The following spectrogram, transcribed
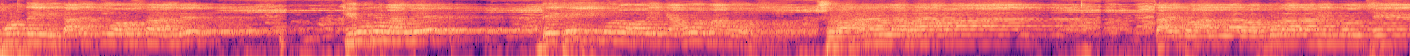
ঠোঁট দেয়নি, তাদের কি অবস্থা লাগবে? কীরকম লাগবে? দেখেই মনে হবে কেমন মানুষ। সুবহানাল্লাহ ভাই আমার তাই তো আল্লাহ রব্বুল আলামিন বলছেন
